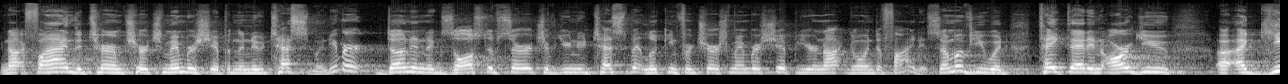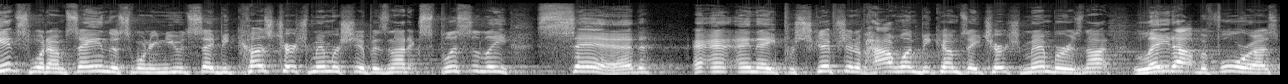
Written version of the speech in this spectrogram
You not find the term church membership in the New Testament. You ever done an exhaustive search of your New Testament looking for church membership? You're not going to find it. Some of you would take that and argue uh, against what I'm saying this morning. You would say because church membership is not explicitly said and, and a prescription of how one becomes a church member is not laid out before us,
